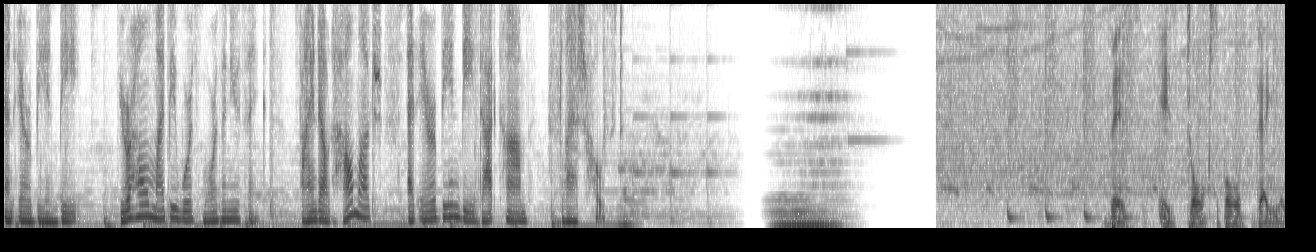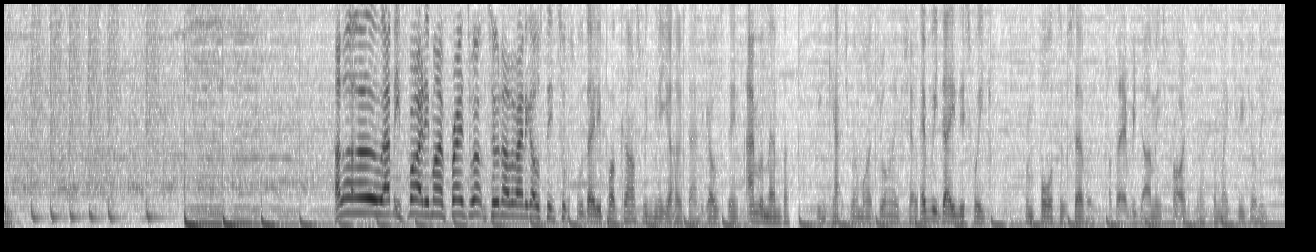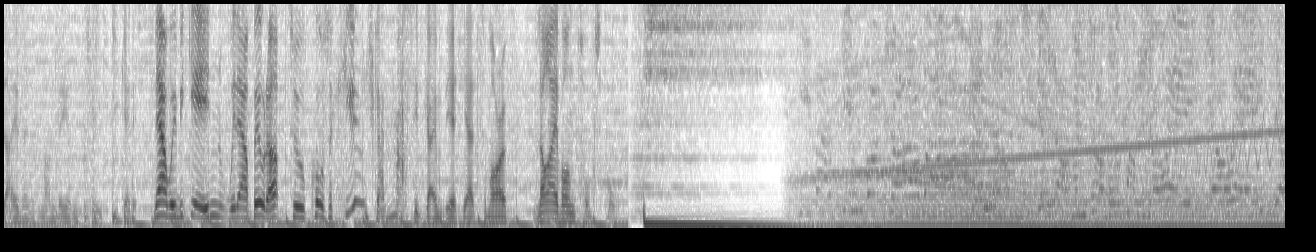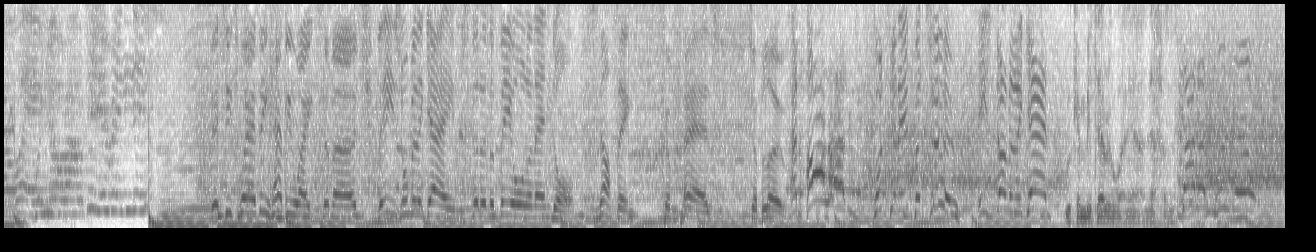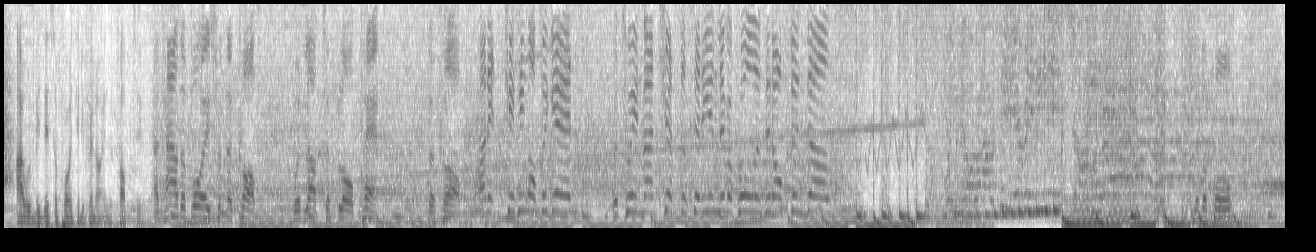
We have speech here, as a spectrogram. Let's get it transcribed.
an Airbnb. Your home might be worth more than you think. Find out how much at airbnb.com/slash host. This is TalkSport Daily. Hello, happy Friday, my friends. Welcome to another Andy Goldstein Talksport Daily podcast with me, your host, Andy Goldstein. And remember, you can catch me on my drive show every day this week from 4 till 7. I say every day, I mean it's Friday, so make sure you join me today, then Monday and Tuesday, you get it. Now we begin with our build up to, of course, a huge game, massive game at the Etihad tomorrow, live on Talksport. This is where the heavyweights emerge. These will be the games that are the be all and end all. Nothing compares to blue. And Haaland puts it in for two. He's done it again. We can beat everyone, yeah, definitely. Salah 2 I would be disappointed if we're not in the top two. And how the boys from the Kop would love to floor Pep for Klopp. And it's kicking off again between Manchester City and Liverpool as it often does. Liverpool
